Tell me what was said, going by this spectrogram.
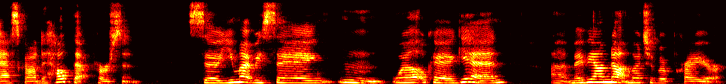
ask God to help that person. So you might be saying, mm, well, okay, again, uh, maybe I'm not much of a prayer.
